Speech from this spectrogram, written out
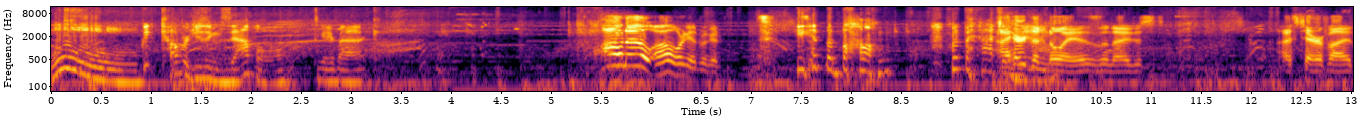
Ooh, good coverage using Zapple to get back. Oh no! Oh, we're good, we're good. He hit the bomb with the hatchet. I heard the noise and I just... I was terrified.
